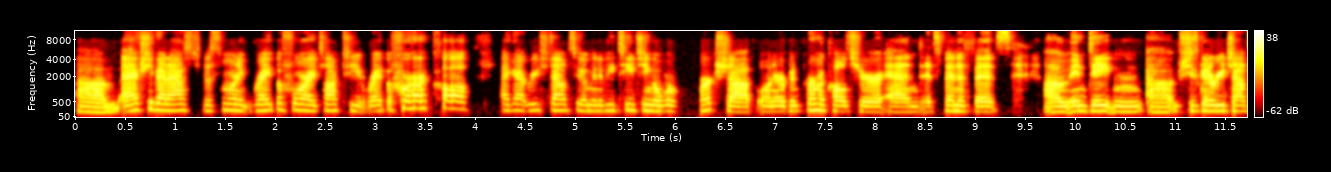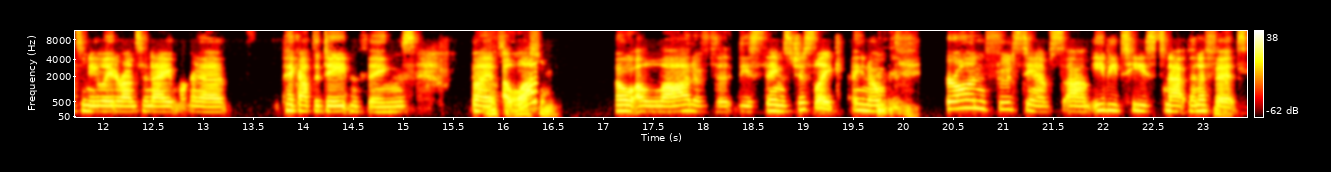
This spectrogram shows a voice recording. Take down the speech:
Um, I actually got asked this morning, right before I talked to you, right before our call, I got reached out to. I'm going to be teaching a work- workshop on urban permaculture and its benefits um, in Dayton. Um, she's going to reach out to me later on tonight. We're going to pick out the date and things. But That's a awesome. lot, of, oh, a lot of the, these things, just like you know, you're on food stamps, um, EBT, SNAP benefits.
